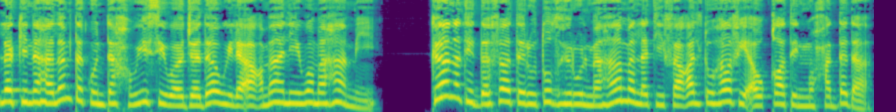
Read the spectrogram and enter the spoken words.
لكنها لم تكن تحوي سوى جداول أعمالي ومهامي. كانت الدفاتر تظهر المهام التي فعلتها في أوقات محددة،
